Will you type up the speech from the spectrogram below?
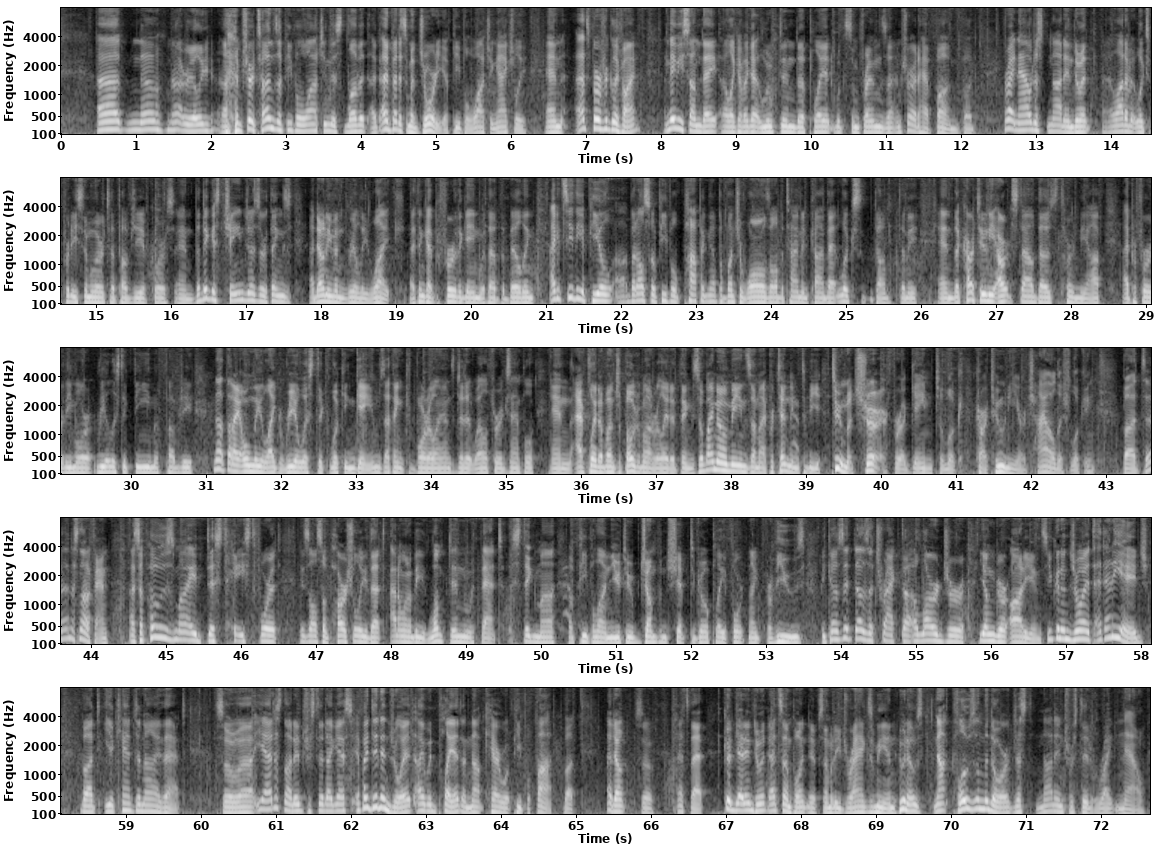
Uh, no, not really. I'm sure tons of people watching this love it. I, I, bet it's a majority of people watching, actually. And that's perfectly fine. Maybe someday, uh, like if I got looped in to play it with some friends, I'm sure I'd have fun, but Right now, just not into it. A lot of it looks pretty similar to PUBG, of course, and the biggest changes are things I don't even really like. I think I prefer the game without the building. I can see the appeal, uh, but also people popping up a bunch of walls all the time in combat looks dumb to me, and the cartoony art style does turn me off. I prefer the more realistic theme of PUBG. Not that I only like realistic looking games, I think Borderlands did it well, for example, and I've played a bunch of Pokemon related things, so by no means am I pretending to be too mature for a game to look cartoony or childish looking, but uh, it's not a fan. I suppose my distaste for it is also partially that I don't want to be lumped in with that stigma of people on YouTube jumping ship to go play Fortnite for views, because it does attract a, a larger, younger audience. You can enjoy it at any age, but you can't deny that. So, uh, yeah, just not interested, I guess. If I did enjoy it, I would play it and not care what people thought, but I don't, so that's that. Could get into it at some point if somebody drags me in. Who knows? Not closing the door, just not interested right now.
